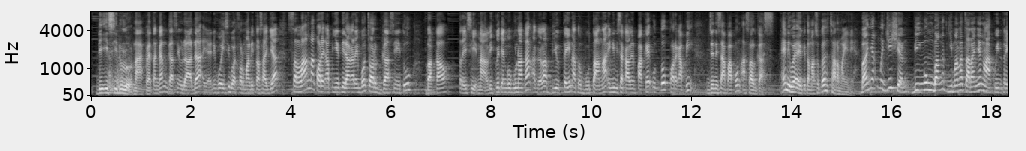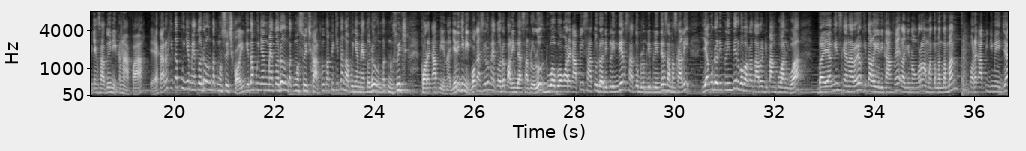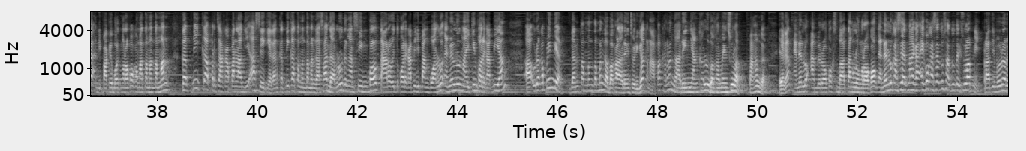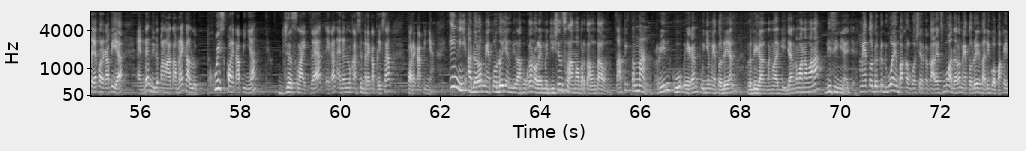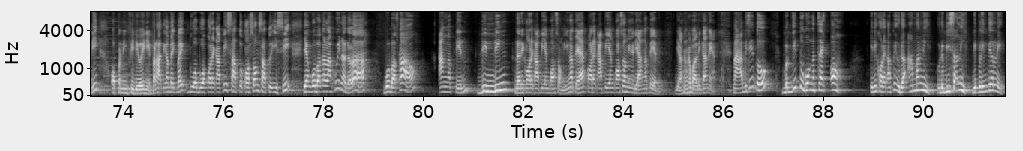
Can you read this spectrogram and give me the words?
diisi dulu. Nah, kelihatan kan gasnya udah ada. Ya, ini gue isi buat formalitas saja. Selama korek apinya tidak akan bocor, gasnya itu bakal terisi. Nah, liquid yang gue gunakan adalah butane atau butana. Ini bisa kalian pakai untuk korek api jenis apa pun asal gas. Anyway, ayo kita masuk ke cara mainnya. Banyak magician bingung banget gimana caranya ngelakuin trik yang satu ini. Kenapa? Ya, karena kita punya metode untuk nge-switch koin, kita punya metode untuk nge-switch kartu, tapi kita nggak punya metode untuk nge-switch korek api. Nah, jadi gini, gue kasih lu metode paling dasar dulu. Dua buah korek api, satu udah dipelintir, satu belum dipelintir sama sekali. Yang udah dipelintir gue bakal taruh di pangkuan gue. Bayangin skenario kita lagi di cafe, lagi nongkrong sama teman-teman, korek api di meja dipakai buat ngerokok sama teman-teman. Ketika percakapan lagi asik ya kan, ketika teman-teman gak sadar, lu dengan simple taruh itu korek api di pangkuan lu, and then lu naikin korek api yang uh, udah kepelintir. Dan teman-teman gak bakal ada yang curiga. Kenapa? Karena gak ada yang nyangka lu bakal main sulap. Paham gak ya kan? And then lu ambil rokok sebatang lu ngerokok and then lu kasih lihat mereka eh gue kasih tuh satu trik sulap nih. Perhatiin bener ya korek api ya. And then di depan mata mereka lu twist korek apinya just like that, ya kan? And then lu kasih mereka periksa korek apinya. Ini adalah metode yang dilakukan oleh magician selama bertahun-tahun. Tapi tenang, Rinku ya kan punya metode yang lebih ganteng lagi. Jangan ke mana-mana, di sini aja. Metode kedua yang bakal gue share ke kalian semua adalah metode yang tadi gue pakai di opening video ini. Perhatikan baik-baik, dua buah korek api, satu kosong, satu isi. Yang gue bakal lakuin adalah, gue bakal angetin dinding dari korek api yang kosong. Ingat ya, korek api yang kosong yang diangetin. Jangan kebalikannya. Nah, abis itu, begitu gue ngecek, oh ini korek api udah aman nih, udah bisa nih dipelintir nih.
